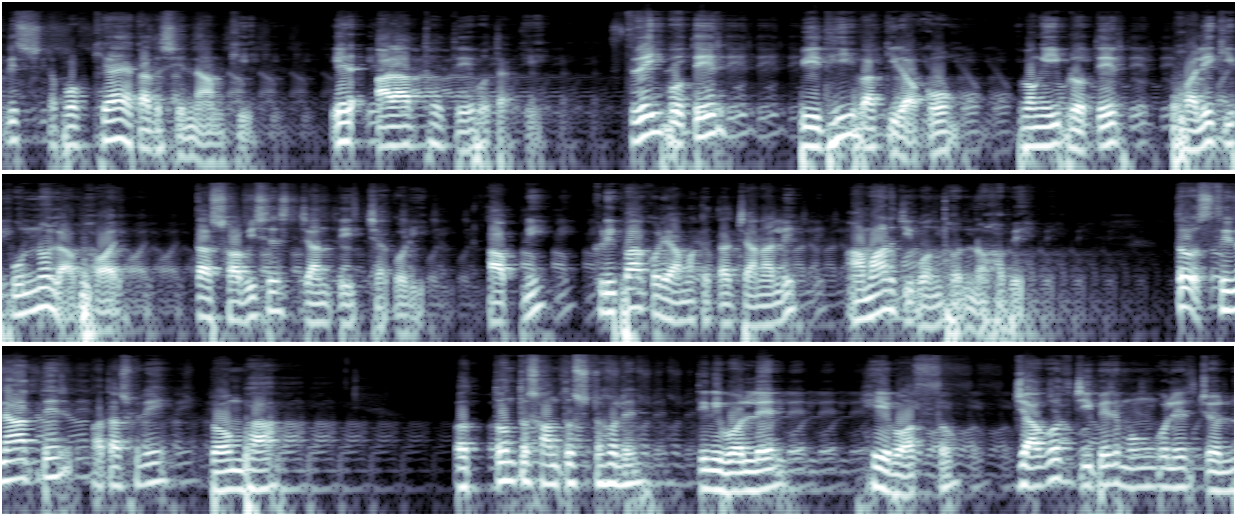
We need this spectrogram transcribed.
কৃষ্ণপক্ষিয়া একাদশীর নাম কি? এর আরাধ্য দেবতা কি? স্ত্রী ব্রতের বিধি বা কি রকম? এবং এই ব্রতের ফলে কি পুণ্য লাভ হয়? তা সবিশেষ জানতে ইচ্ছা করি। আপনি কৃপা করে আমাকে তা জানালে আমার জীবন ধন্য হবে। তো শ্রীনাথদের কথা শুনে ব্রহ্মা অত্যন্ত সন্তুষ্ট হলেন। তিনি বললেন, হে বৎস জগৎ জীবের মঙ্গলের জন্য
